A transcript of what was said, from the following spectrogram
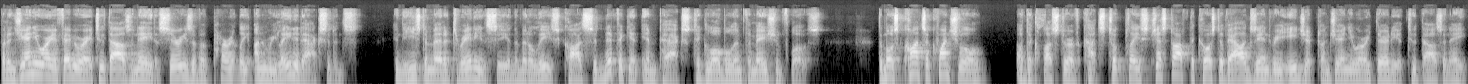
But in January and February 2008, a series of apparently unrelated accidents in the Eastern Mediterranean Sea and the Middle East caused significant impacts to global information flows. The most consequential of the cluster of cuts took place just off the coast of Alexandria, Egypt on January 30th, 2008,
